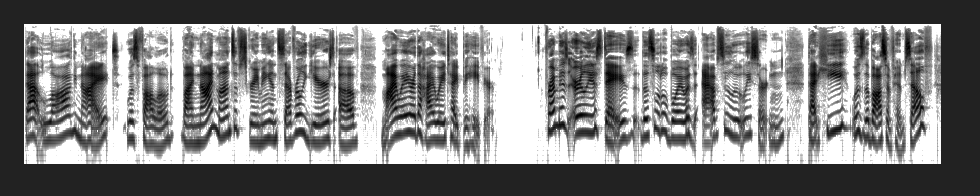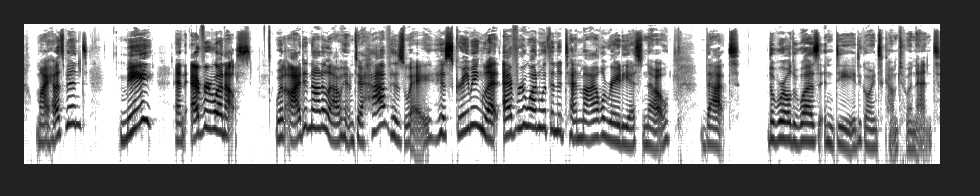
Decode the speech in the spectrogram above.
That long night was followed by nine months of screaming and several years of my way or the highway type behavior. From his earliest days, this little boy was absolutely certain that he was the boss of himself, my husband, me, and everyone else. When I did not allow him to have his way, his screaming let everyone within a 10 mile radius know that the world was indeed going to come to an end.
